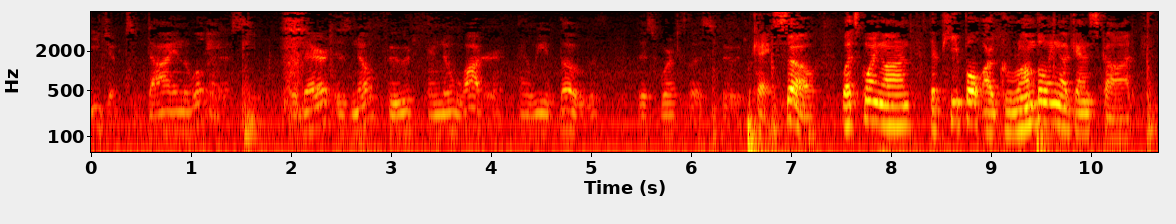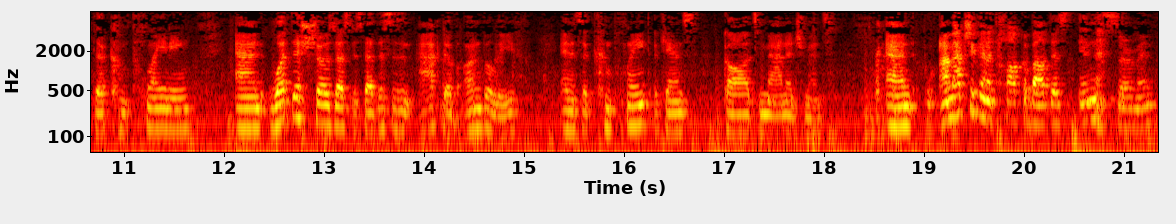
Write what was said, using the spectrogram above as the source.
Egypt to die in the wilderness? For there is no food and no water, and we loathe this worthless food. Okay, so what's going on? The people are grumbling against God. They're complaining, And what this shows us is that this is an act of unbelief and it's a complaint against God's management. And I'm actually going to talk about this in the sermon,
